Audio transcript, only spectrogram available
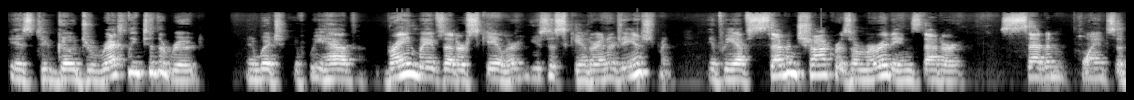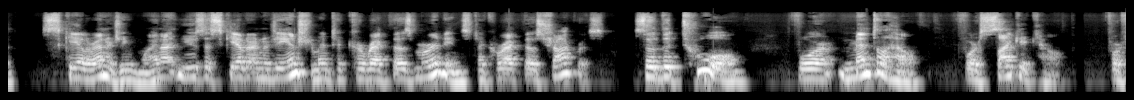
is to go directly to the root in which if we have brain waves that are scalar, use a scalar energy instrument. If we have seven chakras or meridians that are seven points of scalar energy, why not use a scalar energy instrument to correct those meridians, to correct those chakras? So the tool for mental health for psychic health, for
